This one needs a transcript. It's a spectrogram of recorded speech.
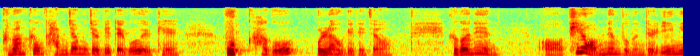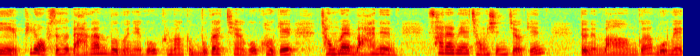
그만큼 감정적이 되고 이렇게 욱 하고 올라오게 되죠. 그거는 어, 필요 없는 부분들 이미 필요 없어서 나간 부분이고 그만큼 무가치하고 거기에 정말 많은 사람의 정신적인 또는 마음과 몸의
